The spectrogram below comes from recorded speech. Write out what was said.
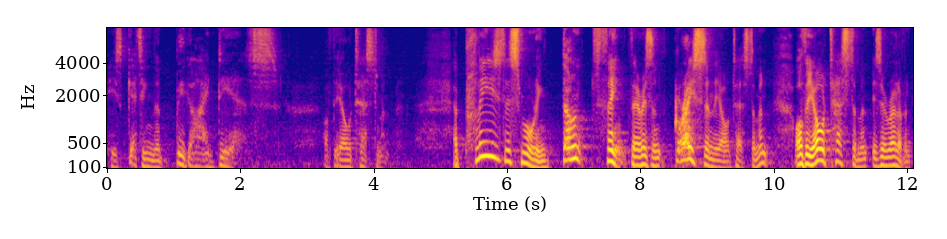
he's getting the big ideas of the Old Testament. Uh, please, this morning, don't think there isn't grace in the Old Testament or the Old Testament is irrelevant.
